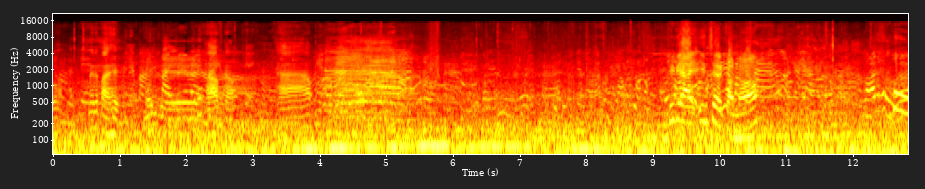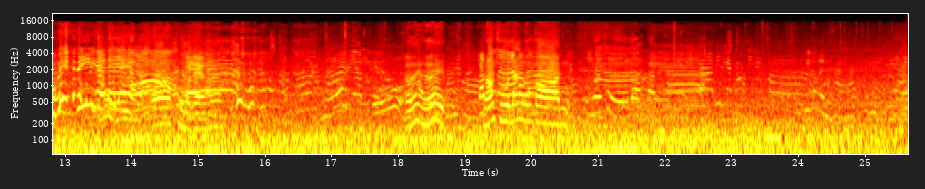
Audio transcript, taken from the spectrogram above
ครับไม่ได้ไปโอเคครับครับ ครับ พี่บีไออินเสิร์ตก่อนเนาะร้อนหูพี่พี่เบียร์แดงอะเออหูแดงมากเฮ้ยเฮ้ยน้องทูนั่งลงก่อนมือถือลงก่อนค่ะพี่เบียร์ต้องกินนะคะพี่ต้องเป็นถ่ายให้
